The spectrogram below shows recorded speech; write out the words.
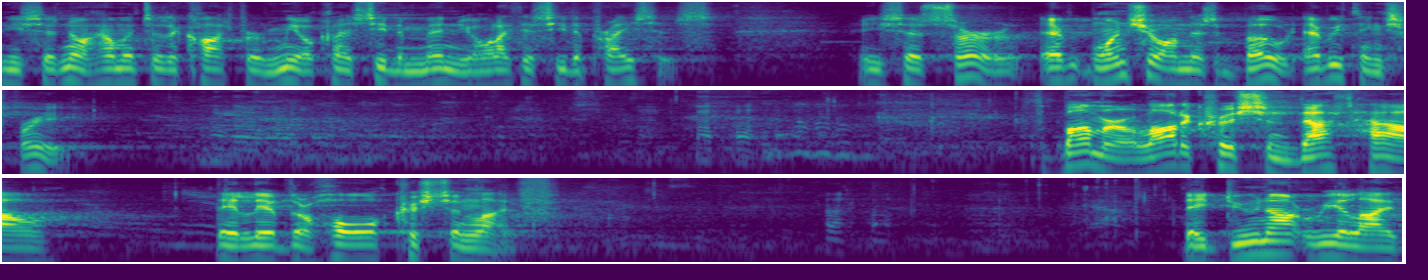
And he said, No, how much does it cost for a meal? Can I see the menu? I'd like to see the prices. And he says, Sir, every, once you're on this boat, everything's free. it's a bummer. A lot of Christians, that's how they live their whole Christian life. They do not realize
